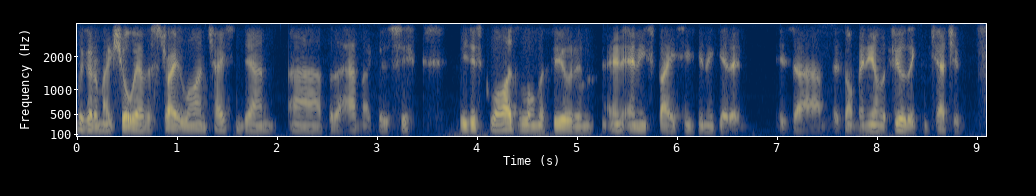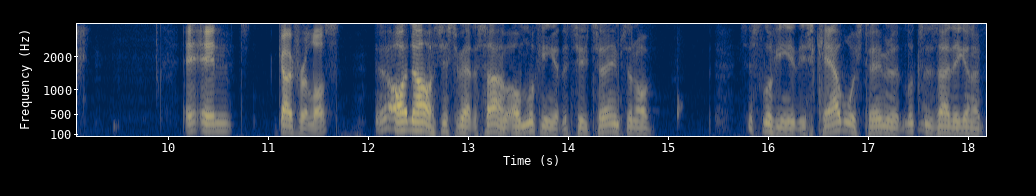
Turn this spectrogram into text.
we've got to make sure we have a straight line chasing down uh, for the hammer because he just glides along the field and, and any space he's going to get it. Is, uh, there's not many on the field that can catch him. And, and go for a loss. Oh no, I was just about to say I'm looking at the two teams and I'm just looking at this Cowboys team and it looks as though they're going to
